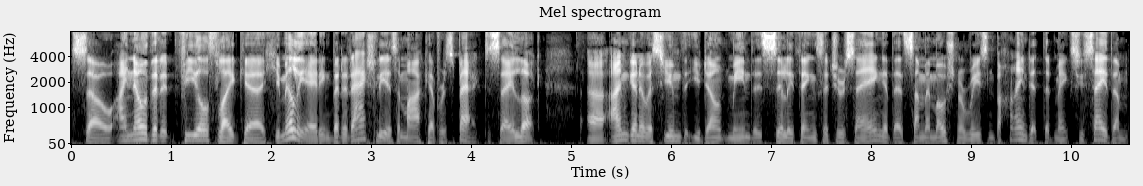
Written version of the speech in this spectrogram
So I know that it feels like uh, humiliating, but it actually is a mark of respect to say, look, uh, I'm going to assume that you don't mean these silly things that you're saying, and there's some emotional reason behind it that makes you say them.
